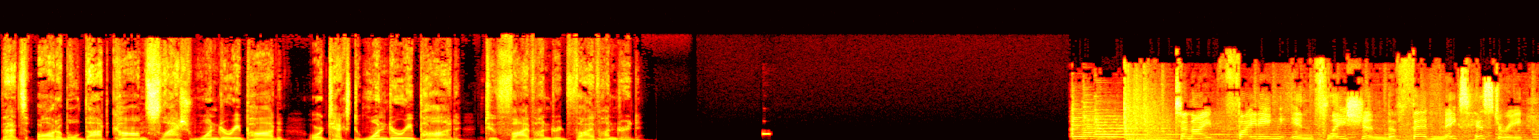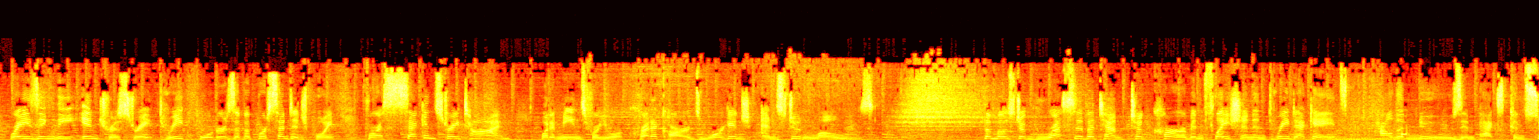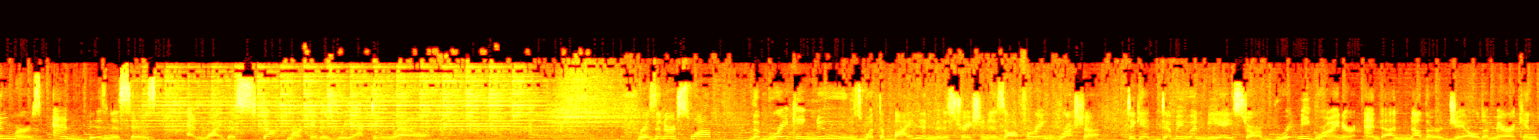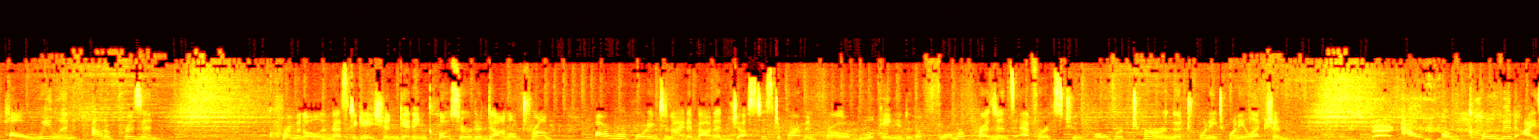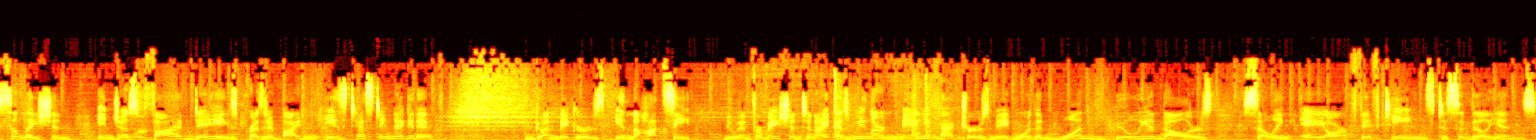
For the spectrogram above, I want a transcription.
That's audible.com slash WonderyPod or text WonderyPod to 500 500. Tonight, fighting inflation. The Fed makes history, raising the interest rate three quarters of a percentage point for a second straight time. What it means for your credit cards, mortgage, and student loans the most aggressive attempt to curb inflation in three decades, how the news impacts consumers and businesses, and why the stock market is reacting well. Prisoner swap? The breaking news what the Biden administration is offering Russia to get WNBA star Brittney Griner and another jailed American Paul Whelan out of prison. Criminal investigation getting closer to Donald Trump. Our reporting tonight about a Justice Department probe looking into the former president's efforts to overturn the 2020 election. Out of COVID isolation. In just five days, President Biden is testing negative. Gunmakers in the hot seat. New information tonight as we learn manufacturers made more than $1 billion selling AR 15s to civilians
